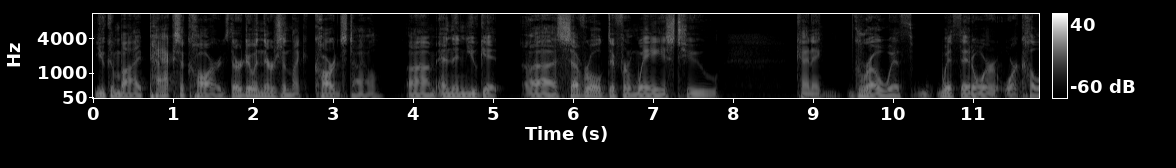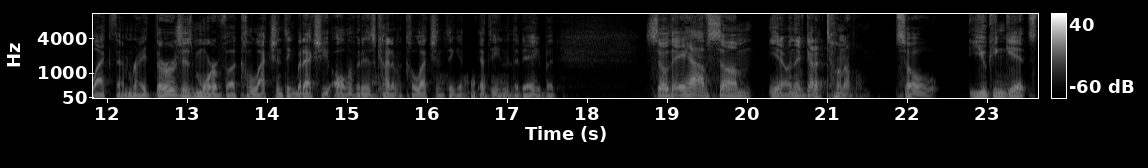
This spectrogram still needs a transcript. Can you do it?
you can buy packs of cards. They're doing theirs in like a card style, um, and then you get uh, several different ways to kind of grow with with it or or collect them right theirs is more of a collection thing but actually all of it is kind of a collection thing at, at the end of the day but so they have some you know and they've got a ton of them so you can get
